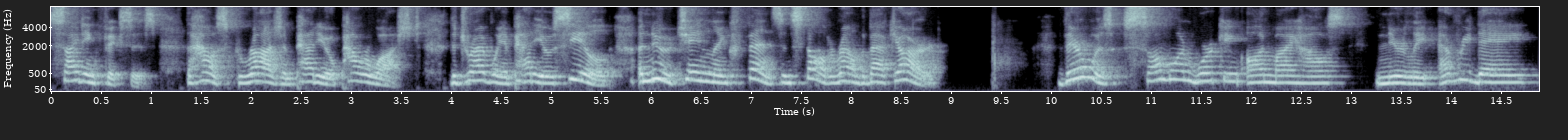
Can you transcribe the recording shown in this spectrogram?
siding fixes, the house, garage, and patio power washed, the driveway and patio sealed, a new chain link fence installed around the backyard. There was someone working on my house nearly every day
